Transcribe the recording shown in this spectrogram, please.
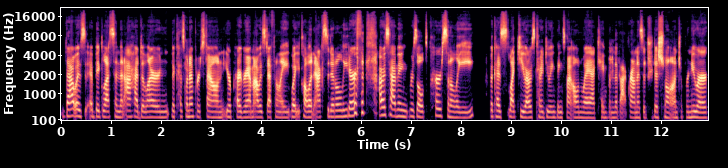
that was a big lesson that I had to learn because when I first found your program, I was definitely what you call an accidental leader. I was having results personally because, like you, I was kind of doing things my own way. I came from the background as a traditional entrepreneur,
